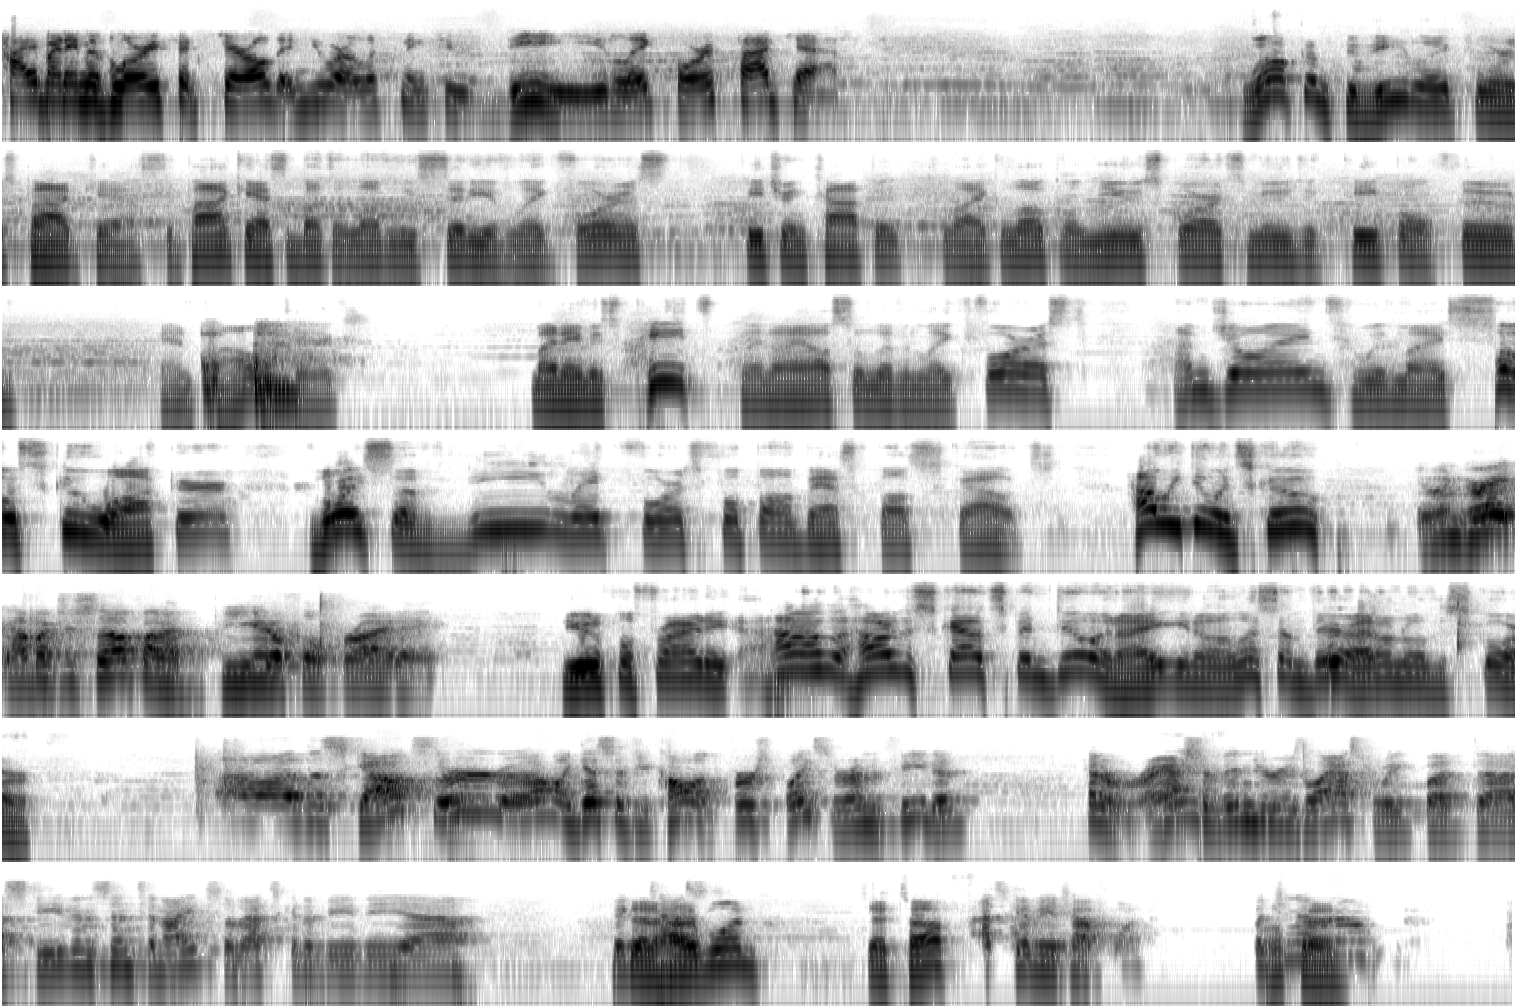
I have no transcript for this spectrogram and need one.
Hi, my name is Lori Fitzgerald, and you are listening to the Lake Forest Podcast. Welcome to the Lake Forest Podcast, the podcast about the lovely city of Lake Forest, featuring topics like local news, sports, music, people, food, and politics. My name is Pete, and I also live in Lake Forest. I'm joined with my host, Scoo Walker, voice of the Lake Forest football and basketball scouts. How are we doing, Scoo? Doing great. How about yourself on a beautiful Friday? Beautiful Friday. How how are the scouts been doing? I you know unless I'm there, I don't know the score. Uh, the scouts, they're well, I guess if you call it first place, they're undefeated. Had a rash of injuries last week, but uh, Stevenson tonight, so that's going to be the uh, big. Is that hard one? Is that tough? That's going to be a tough one. But okay. you never know.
